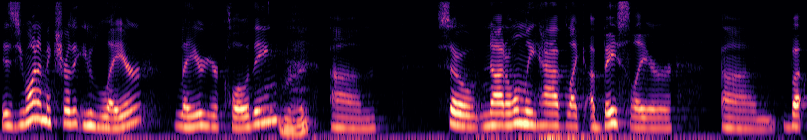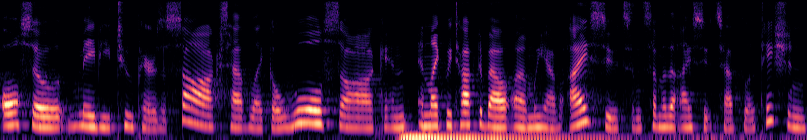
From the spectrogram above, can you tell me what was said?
Is you want to make sure that you layer layer your clothing. Right. So not only have like a base layer, um, but also maybe two pairs of socks, have like a wool sock, and and like we talked about, um, we have ice suits, and some of the ice suits have flotation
